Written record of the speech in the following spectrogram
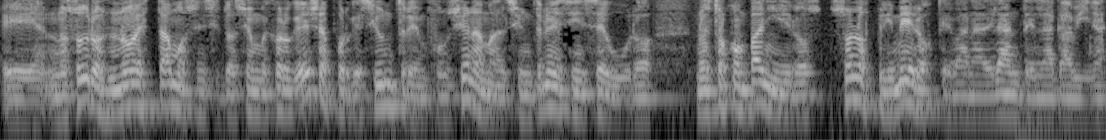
Eh, nosotros no estamos en situación mejor que ellas porque si un tren funciona mal, si un tren es inseguro, nuestros compañeros son los primeros que van adelante en la cabina.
